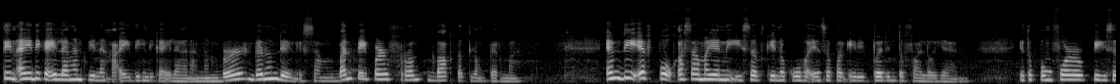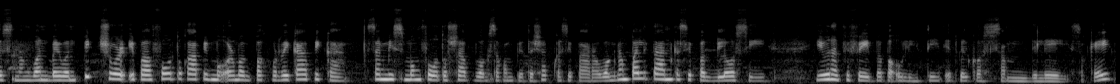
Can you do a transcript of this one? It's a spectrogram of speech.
Tin ID kailangan, pinaka-ID, hindi kailangan ng number. Ganon din, isang bond paper, front, back, tatlong perma. MDF po, kasama yan ni Isab, kinukuha yan sa pag-ibig, pwedeng to follow yan. Ito pong 4 pieces ng 1 by 1 picture, ipa-photocopy mo or magpa-recopy ka sa mismong Photoshop, wag sa computer shop kasi para wag nang palitan kasi pag glossy, yung nagpe-fade pa paulitin, it will cause some delays, okay?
